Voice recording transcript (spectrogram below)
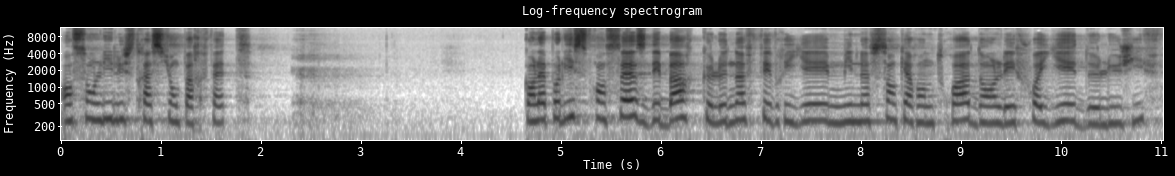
en sont l'illustration parfaite. Quand la police française débarque le 9 février 1943 dans les foyers de l'UGIF,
